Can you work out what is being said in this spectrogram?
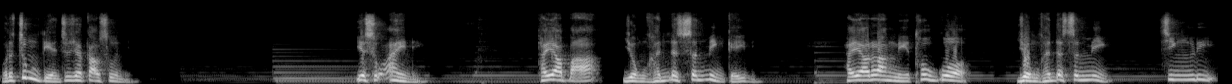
我的重点就是要告诉你，耶稣爱你，他要把永恒的生命给你，他要让你透过永恒的生命经历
